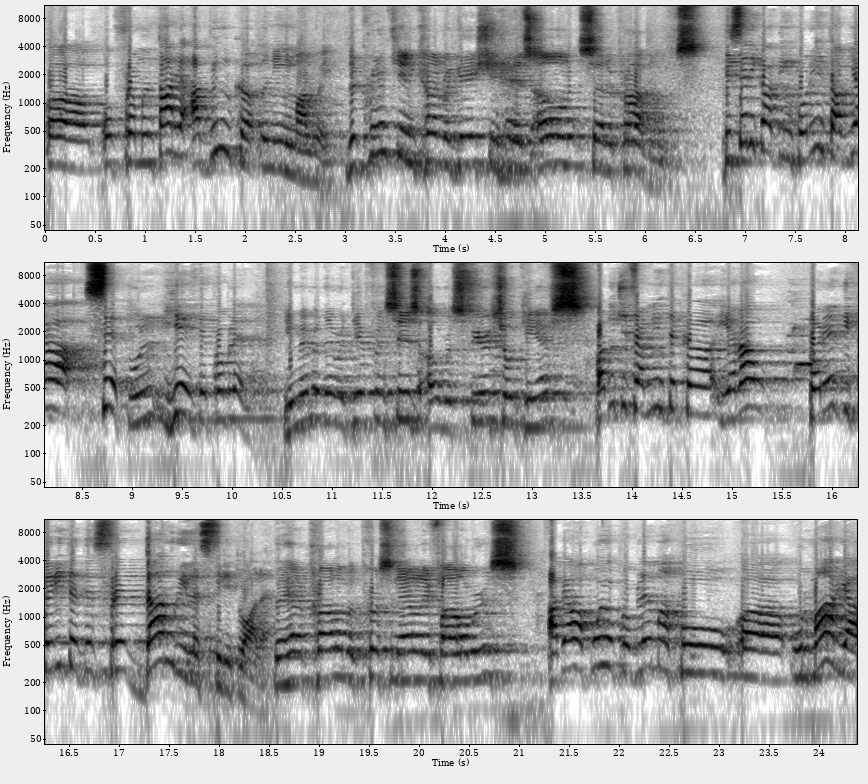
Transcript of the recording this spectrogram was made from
uh, o frământare adâncă în inima lui. The Corinthian congregation had its own set of problems. Biserica din Corint avea setul ei de probleme. You remember there were differences over spiritual gifts. Vă aduceți aminte că erau păreri diferite despre darurile spirituale. They had a problem with personality followers. Aveau apoi o problemă cu uh, urmarea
